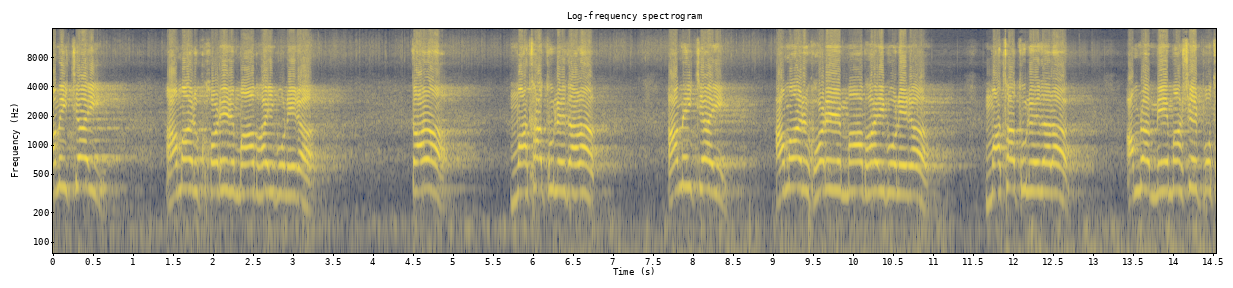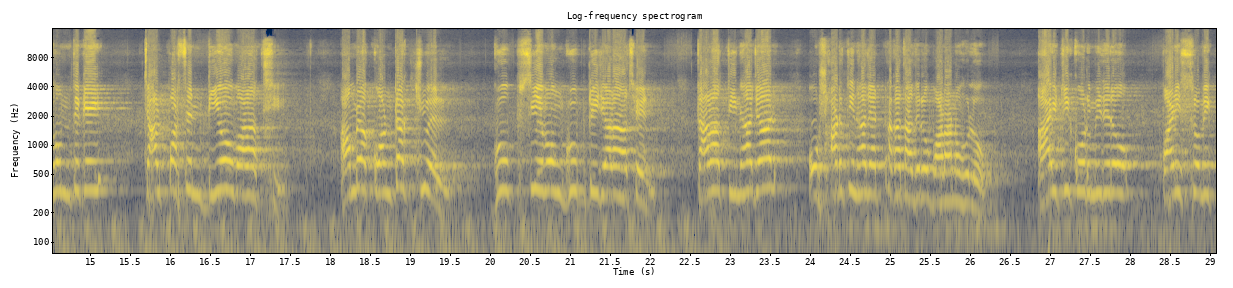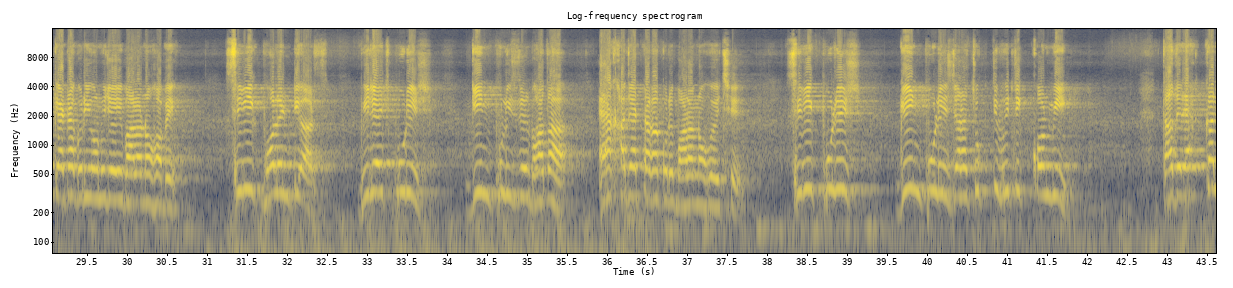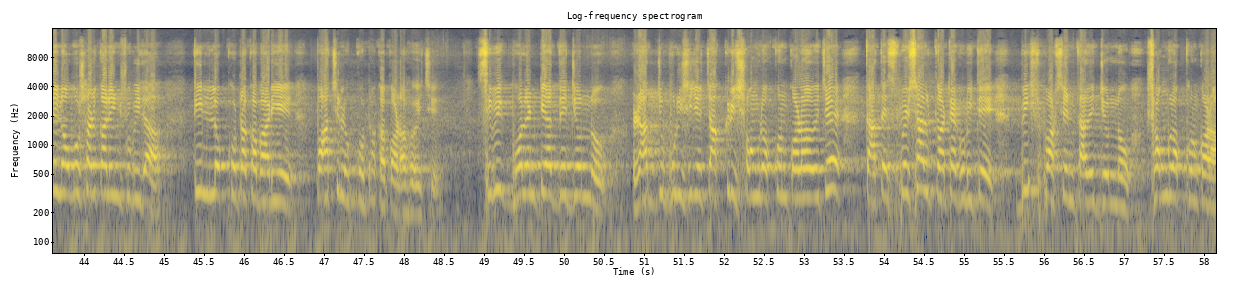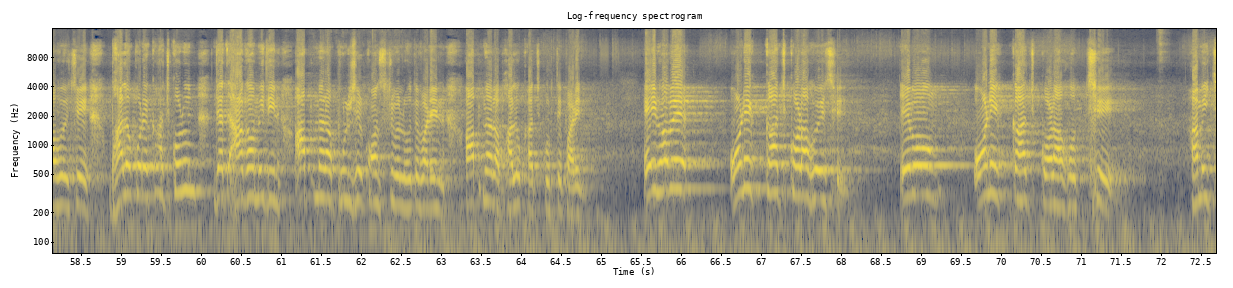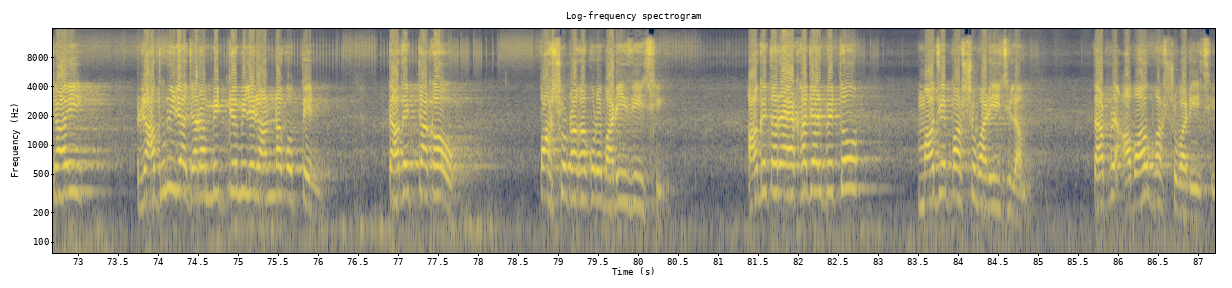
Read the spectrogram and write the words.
আমি চাই আমার ঘরের মা ভাই বোনেরা, তারা মাথা তুলে দাঁড়াক। আমি চাই আমার ঘরের মা ভাই বোনেরা মাথা তুলে দাঁড়াক। আমরা মে মাসের প্রথম থেকেই চার পার্সেন্ট ডিও বাড়াচ্ছি। আমরা কন্ট্রাকচুয়াল গ্রুপ সি এবং গ্রুপ ডি যারা আছেন, তারা তিন হাজার ও সাড়ে তিন হাজার টাকা তাদেরও বাড়ানো হলো। আইটি কর্মীদেরও পারিশ্রমিক ক্যাটাগরি অনুযায়ী বাড়ানো হবে। Civic volunteers village police green পুলিশদের ভাতা এক হাজার টাকা করে বাড়ানো হয়েছে। সিভিক পুলিশ গ্রিন পুলিশ যারা চুক্তিভিত্তিক কর্মী, তাদের এককালীন অবসরকালীন সুবিধা তিন লক্ষ টাকা বাড়িয়ে পাঁচ লক্ষ টাকা করা হয়েছে। সিভিক ভলেন্টিয়ারদের জন্য রাজ্য পুলিশে যে চাকরি সংরক্ষণ করা হয়েছে, তাতে স্পেশাল ক্যাটাগরিতে বিশ পার্সেন্ট তাদের জন্য সংরক্ষণ করা হয়েছে। ভালো করে কাজ করুন, যাতে আগামী দিন আপনারা পুলিশের কনস্টেবল হতে পারেন, আপনারা ভালো কাজ করতে পারেন। এইভাবে অনেক কাজ করা হয়েছে এবং অনেক কাজ করা হচ্ছে। আমি চাই রাঁধুনিরা যারা মিড ডে মিলে রান্না করতেন, তাদের টাকাও পাঁচশো টাকা করে বাড়িয়ে দিয়েছি। আগে তারা এক হাজার পেত, মাঝে পাঁচশো বাড়িয়েছিলাম। তারপরে আবারও পাঁচশো বাড়িয়েছি।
